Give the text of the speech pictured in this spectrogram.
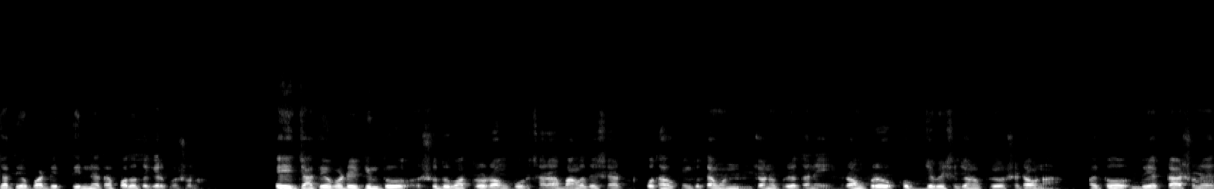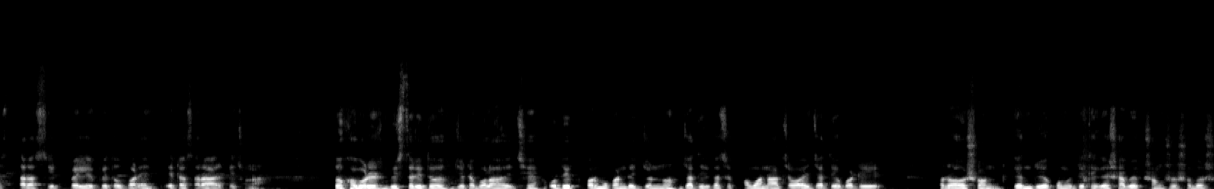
জাতীয় পার্টির তিন নেতা পদত্যাগের ঘোষণা। এই জাতীয় পার্টির কিন্তু শুধুমাত্র রংপুর ছাড়া বাংলাদেশে আর কোথাও কিন্তু তেমন জনপ্রিয়তা নেই। রংপুরেও খুব যে বেশি জনপ্রিয় সেটাও না। হয়তো দুই একটা আসনে তারা সিট পাইলে পেতেও পারে, এটা ছাড়া আর কিছু না। তো খবরের বিস্তারিত যেটা বলা হয়েছে, অতীত কর্মকাণ্ডের জন্য জাতির কাছে ক্ষমা না চাওয়ায় জাতীয় পার্টির রওশন কেন্দ্রীয় কমিটি থেকে সাবেক সংসদ সদস্য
